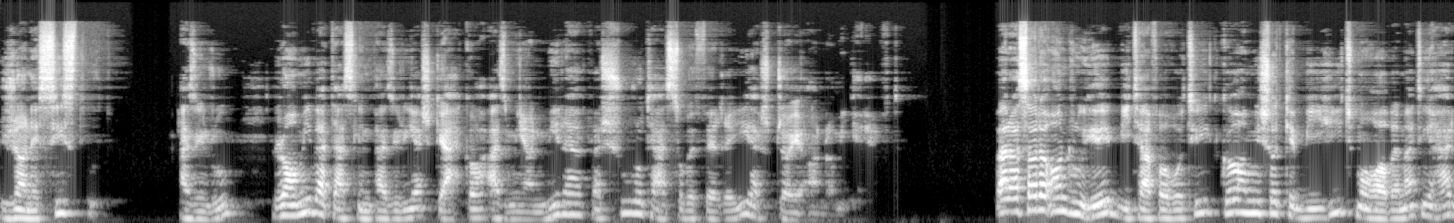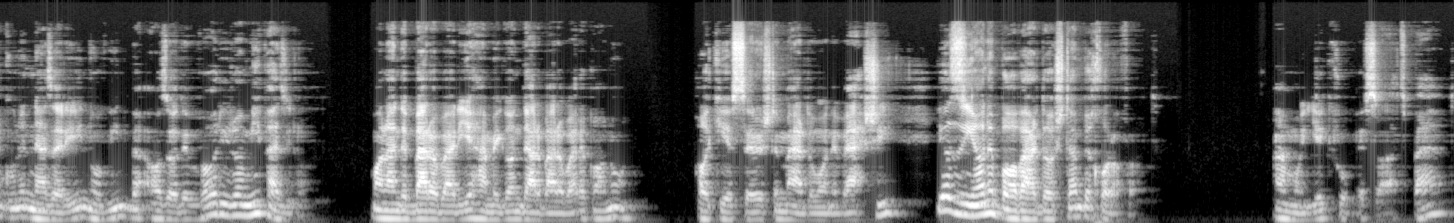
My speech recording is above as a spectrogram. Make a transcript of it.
ژانسیست بود. از این رو رامی و تسلیم پذیریش گهگاه از میان می‌رفت و شور و تعصب فرقه‌ایش جای آن را می‌گرفت. بر اثر آن روحیه بیتفاوتی گاه می‌شد که بی هیچ مقاومتی هر گونه نظریه نوین و آزادواری را میپذیرد مانند برابری همگان در برابر قانون حاکی سرشت مردمان وحشی یا زیان باور داشتن به خرافات اما یک ربع ساعت بعد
